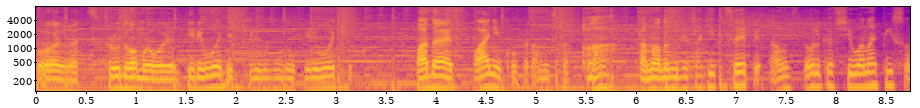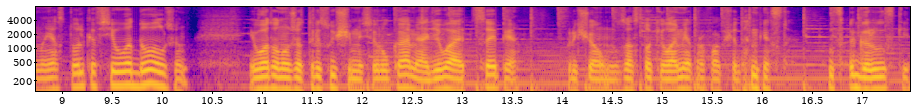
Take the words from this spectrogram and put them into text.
Боже, с трудом его переводит через Google переводчик. Впадает в панику, потому что а, там надо будет одеть цепи, там столько всего написано, я столько всего должен. И вот он уже трясущимися руками одевает цепи, причем за 100 километров вообще до места загрузки.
